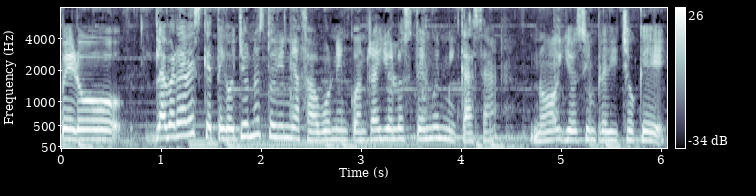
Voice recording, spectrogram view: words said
Pero la verdad es que te digo, yo no estoy ni a favor ni en contra. Yo los tengo en mi casa, ¿no? Yo siempre he dicho que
